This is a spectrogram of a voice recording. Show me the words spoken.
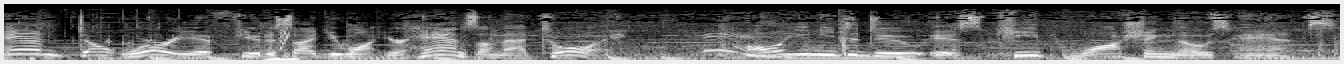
And don't worry if you decide you want your hands on that toy. All you need to do is keep washing those hands.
